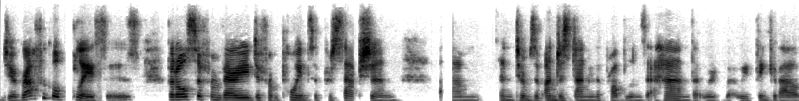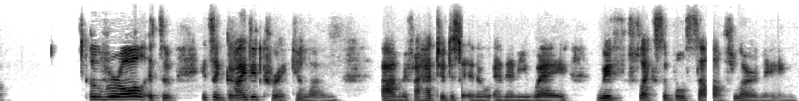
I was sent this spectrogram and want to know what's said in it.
geographical places, but also from very different points of perception um, in terms of understanding the problems at hand that, we that we think about. Overall, it's a it's a guided curriculum. Um, if I had to describe it in, in any way, with flexible self-learning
